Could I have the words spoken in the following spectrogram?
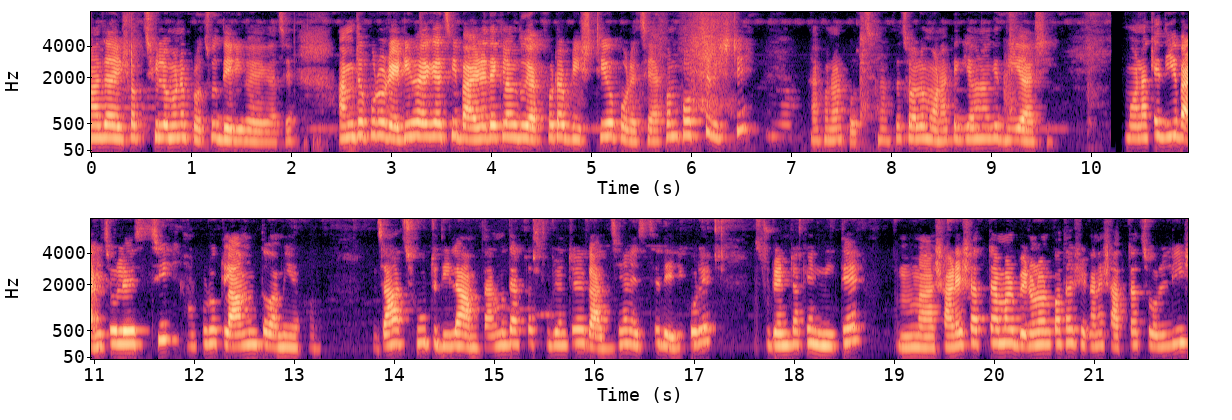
মাজা এইসব ছিল মানে প্রচুর দেরি হয়ে গেছে। আমি তো পুরো রেডি হয়ে গেছি, বাইরে দেখলাম দু এক ফোঁটা বৃষ্টিও পড়েছে। এখন পড়ছে বৃষ্টি? এখন আর পড়ছে না। তো চলো মনাকে গিয়ে আগে দিয়ে আসি। মনাকে দিয়ে বাড়ি চলে এসেছি, আর পুরো ক্লান্ত আমি এখন। যা ছুট দিলাম, তার মধ্যে একটা স্টুডেন্টের গার্জিয়ান এসছে দেরি করে। স্টুডেন্টটাকে নিতে সাড়ে সাতটা আমার বেরোনোর কথা, সেখানে সাতটা চল্লিশ,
